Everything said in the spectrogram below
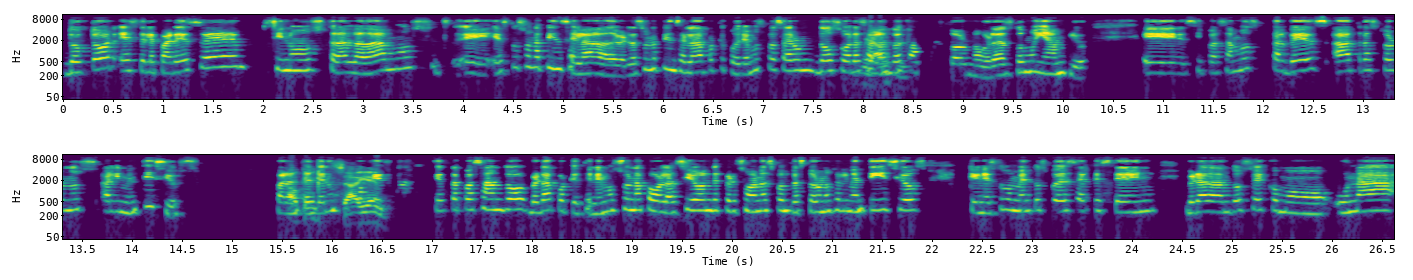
Doctor, este, ¿le parece si nos trasladamos? Eh, esto es una pincelada, de verdad es una pincelada porque podríamos pasar dos horas hablando de cada trastorno, ¿verdad? Esto es muy amplio. Eh, si pasamos tal vez a trastornos alimenticios, para entender un poco qué está, pasando, ¿verdad? Porque tenemos una población de personas con trastornos alimenticios que en estos momentos puede ser que estén, ¿verdad? Dándose como una,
